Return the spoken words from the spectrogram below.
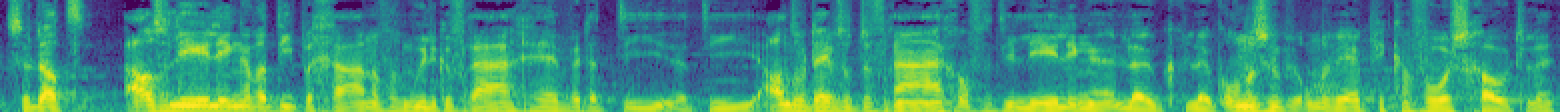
Zodat als leerlingen wat dieper gaan of wat moeilijke vragen hebben... dat die, dat die antwoord heeft op de vragen of dat die leerlingen een leuk, leuk onderzoeksonderwerpje kan voorschotelen.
